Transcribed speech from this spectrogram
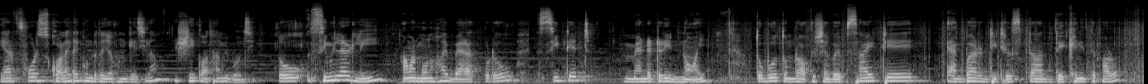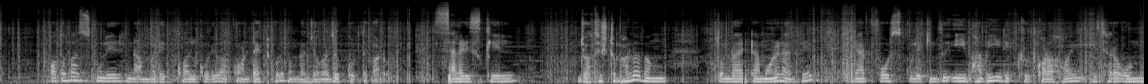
এয়ারফোর্স কলাইকুণ্ডুতে যখন গেছিলাম, সেই কথা আমি বলছি। তো সিমিলারলি আমার মনে হয় ব্যারাকপুরেও সিটেড ম্যান্ডেটারি নয়। তবুও তোমরা অফিসিয়াল ওয়েবসাইটে একবার ডিটেলসটা দেখে নিতে পারো, অথবা স্কুলের নাম্বারে কল করে বা কন্ট্যাক্ট করে তোমরা যোগাযোগ করতে পারো। স্যালারি স্কেল যথেষ্ট ভালো এবং তোমরা এটা মনে রাখবে এয়ারফোর্স স্কুলে কিন্তু এইভাবেই রিক্রুট করা হয়। এছাড়া অন্য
